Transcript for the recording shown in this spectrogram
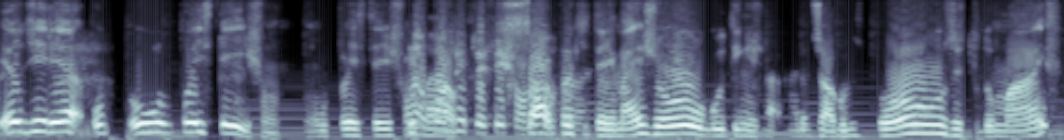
Eu diria o, o PlayStation. O PlayStation Não, não. é PlayStation Só não, porque né? tem mais jogo, tem jogos bons e tudo mais.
